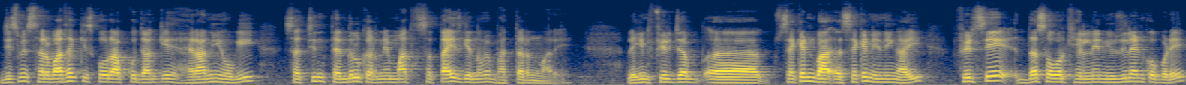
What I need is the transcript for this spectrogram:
जिसमें सर्वाधिक स्कोर आपको जान के हैरानी होगी, सचिन तेंदुलकर ने मात्र 27 गेंदों में बहत्तर रन मारे। लेकिन फिर जब सेकंड सेकंड इनिंग आई, फिर से 10 ओवर खेलने न्यूजीलैंड को पड़े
